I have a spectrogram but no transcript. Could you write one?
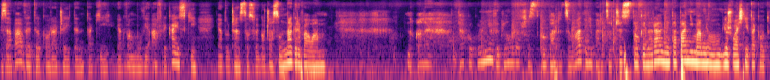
zabawy, tylko raczej ten taki, jak Wam mówię, afrykański. Ja tu często swego czasu nagrywałam. No ale tak ogólnie wygląda wszystko bardzo ładnie, bardzo czysto. Generalnie ta pani mam ją już właśnie tak od,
